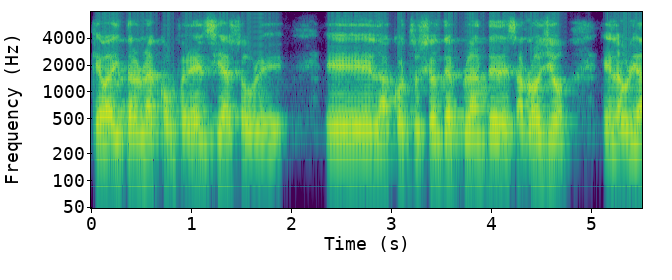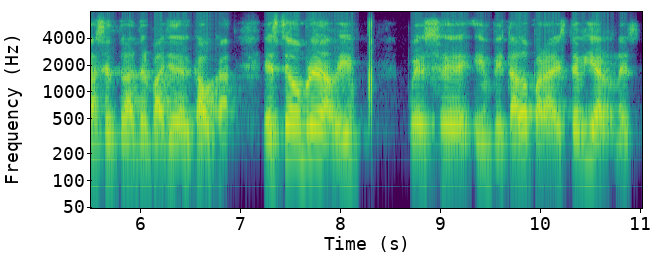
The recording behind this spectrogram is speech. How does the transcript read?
que va a dictar una conferencia sobre eh, la construcción del plan de desarrollo en la Unidad Central del Valle del Cauca. Este hombre, David, pues eh, invitado para este viernes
